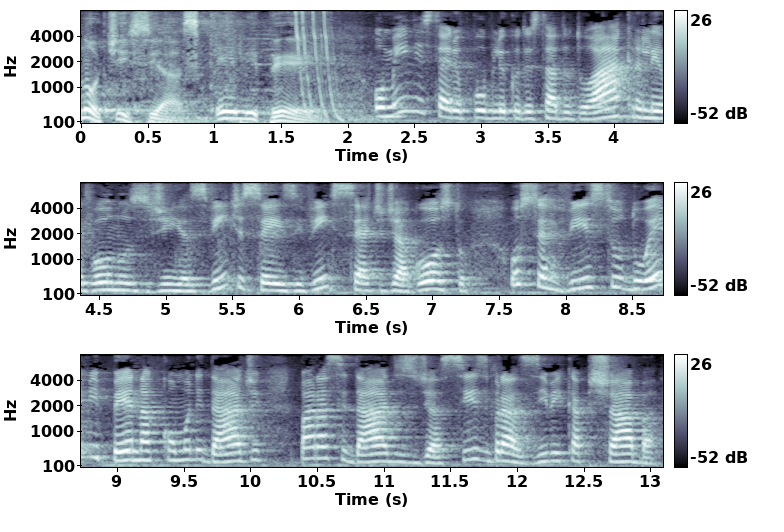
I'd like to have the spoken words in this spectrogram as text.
Notícias MP. O Ministério Público do Estado do Acre levou nos dias 26 e 27 de agosto o serviço do MP na comunidade para as cidades de Assis Brasil e Capixaba,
